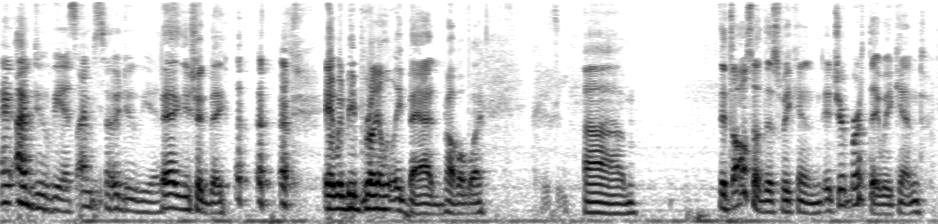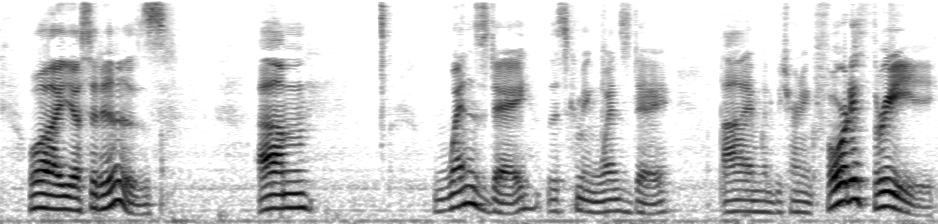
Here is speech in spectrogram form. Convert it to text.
I'm dubious. I'm so dubious. Yeah, you should be. it would be brilliantly bad, probably. Crazy. Um, it's also this weekend. It's your birthday weekend. Why, yes, it is. Um, Wednesday, this coming Wednesday, I'm going to be turning 43.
